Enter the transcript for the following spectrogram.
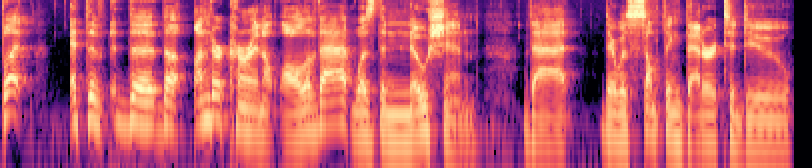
but at the the the undercurrent of all of that was the notion that there was something better to do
